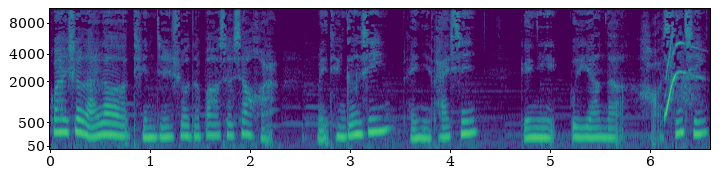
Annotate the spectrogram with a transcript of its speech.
怪兽来了》，天津说的爆笑笑话，每天更新，陪你开心，给你不一样的好心情。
